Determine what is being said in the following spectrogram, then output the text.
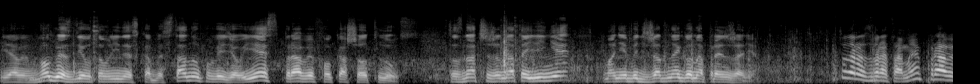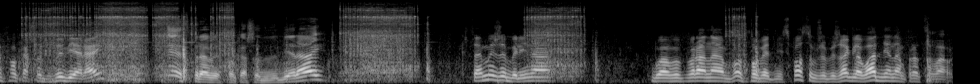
ja bym w ogóle zdjął tą linę z kabestanu, powiedział jest prawy foka shot luz. To znaczy, że na tej linie ma nie być żadnego naprężenia. To teraz wracamy. Prawy, foka, shot, wybieraj. Jest prawy foka shot wybieraj. Chcemy, żeby lina była wybrana w odpowiedni sposób, żeby żagle ładnie nam pracowały.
